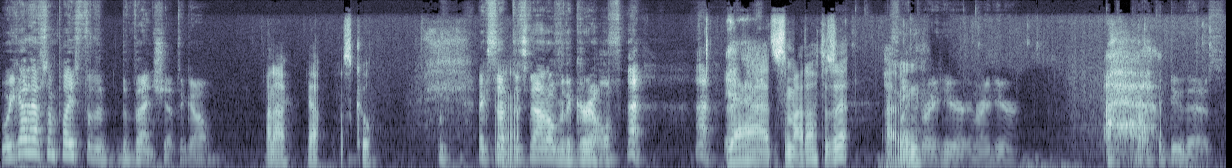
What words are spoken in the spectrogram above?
we gotta have some place for the, the vent shit to go. I know. Yeah, that's cool. Except it's not over the grills. Yeah, it doesn't matter, does it? I It's mean, like right here and right here. I could do this.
